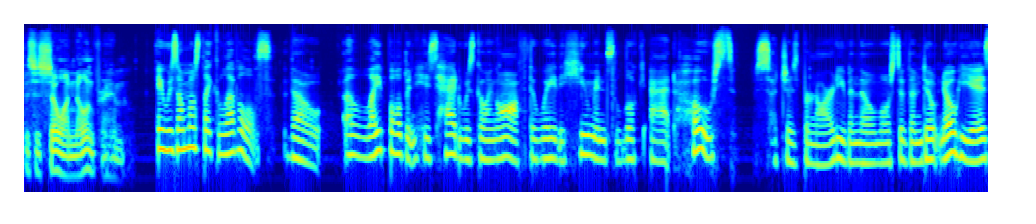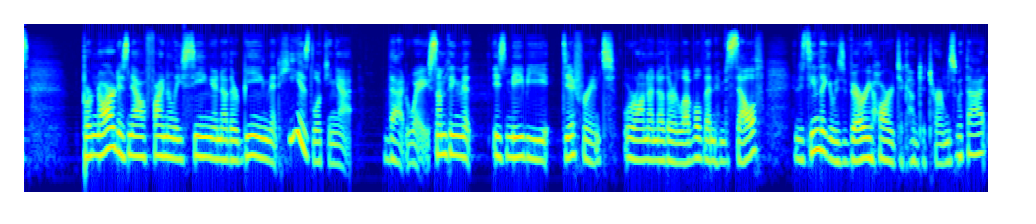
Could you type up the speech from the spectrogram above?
This is so unknown for him. It was almost like levels, though. A light bulb in his head was going off the way the humans look at hosts, such as Bernard, even though most of them don't know he is. Bernard is now finally seeing another being that he is looking at that way, something that is maybe different or on another level than himself. And it seemed like it was very hard to come to terms with that.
